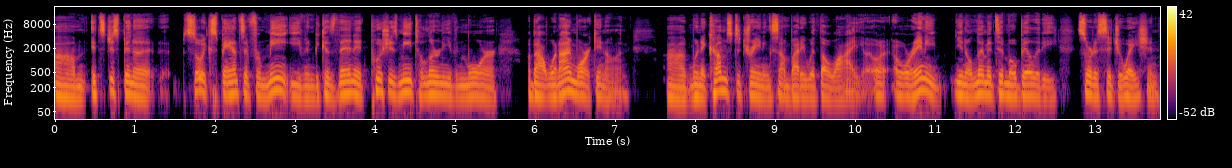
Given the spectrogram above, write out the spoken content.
um, it's just been a so expansive for me even because then it pushes me to learn even more about what I'm working on uh, when it comes to training somebody with OI or, or any you know limited mobility sort of situation.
